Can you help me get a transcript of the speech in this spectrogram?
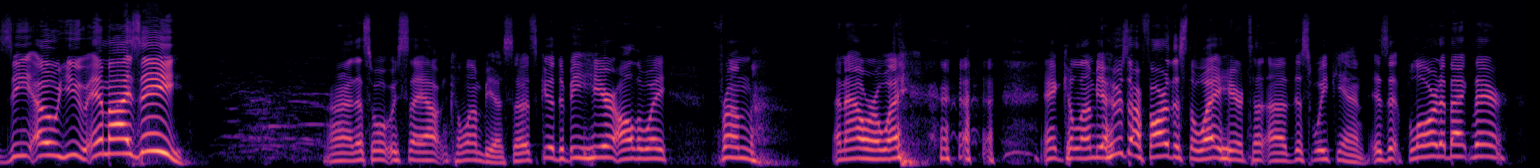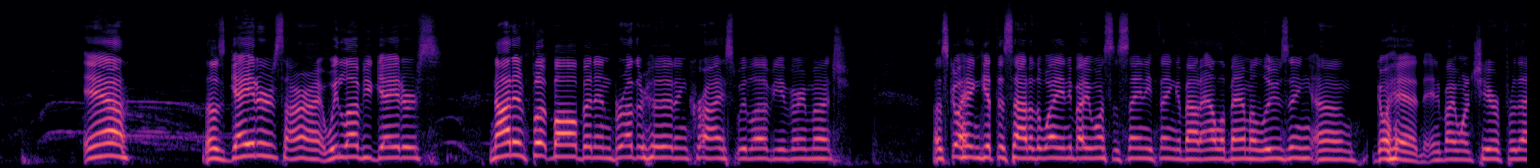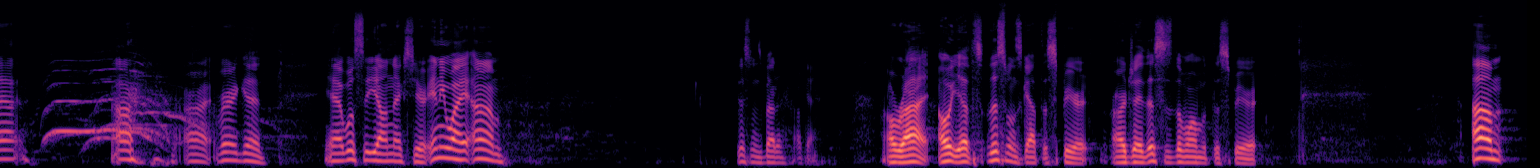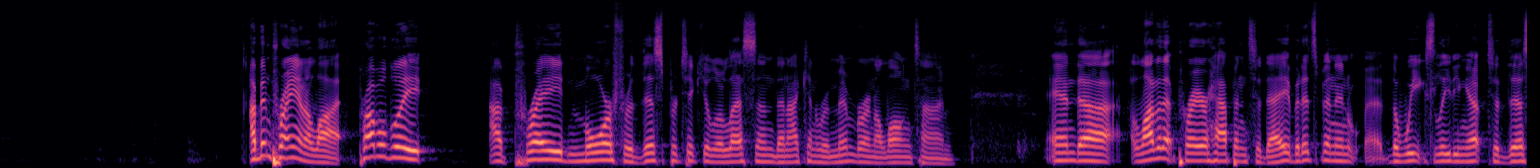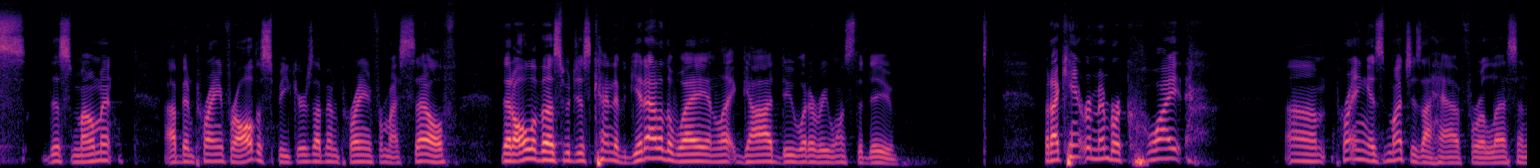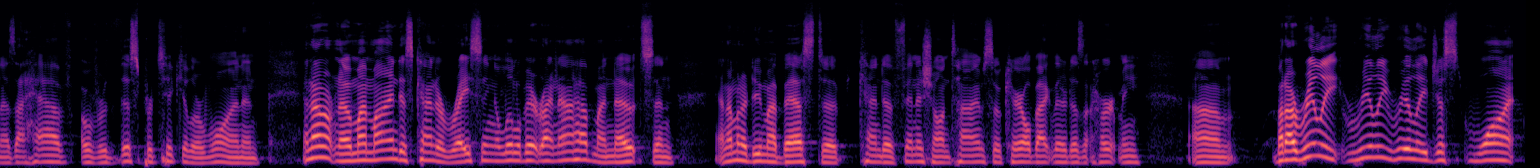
Z O U M I Z. All right, that's what we say out in Columbia. So it's good to be here all the way from an hour away in Columbia. Who's our farthest away here to, uh, this weekend? Is it Florida back there? Yeah, those Gators. All right, we love you, Gators. Not in football, but in brotherhood in Christ. We love you very much. Let's go ahead and get this out of the way. Anybody wants to say anything about Alabama losing? Um, go ahead. Anybody want to cheer for that? All right. All right. Very good. Yeah, we'll see y'all next year. Anyway, um, this one's better. Okay. All right. Oh yeah, this, this one's got the spirit. RJ, this is the one with the spirit. Um, I've been praying a lot. Probably I've prayed more for this particular lesson than I can remember in a long time. And uh, a lot of that prayer happened today, but it's been in uh, the weeks leading up to this, this moment. I've been praying for all the speakers, I've been praying for myself that all of us would just kind of get out of the way and let God do whatever He wants to do. But I can't remember quite um, praying as much as I have for a lesson as I have over this particular one. And, and I don't know, my mind is kind of racing a little bit right now. I have my notes, and, and I'm going to do my best to kind of finish on time so Carol back there doesn't hurt me. Um, but I really, really, really just want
